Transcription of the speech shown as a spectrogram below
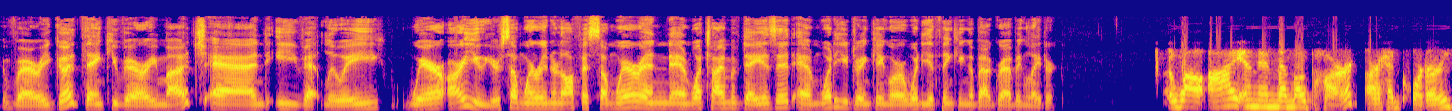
Very good. Thank you very much. And Yvette Lui, where are you? You're somewhere in an office somewhere, and, and what time of day is it? And what are you drinking or what are you thinking about grabbing later? Well, I am in Menlo Park, our headquarters.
